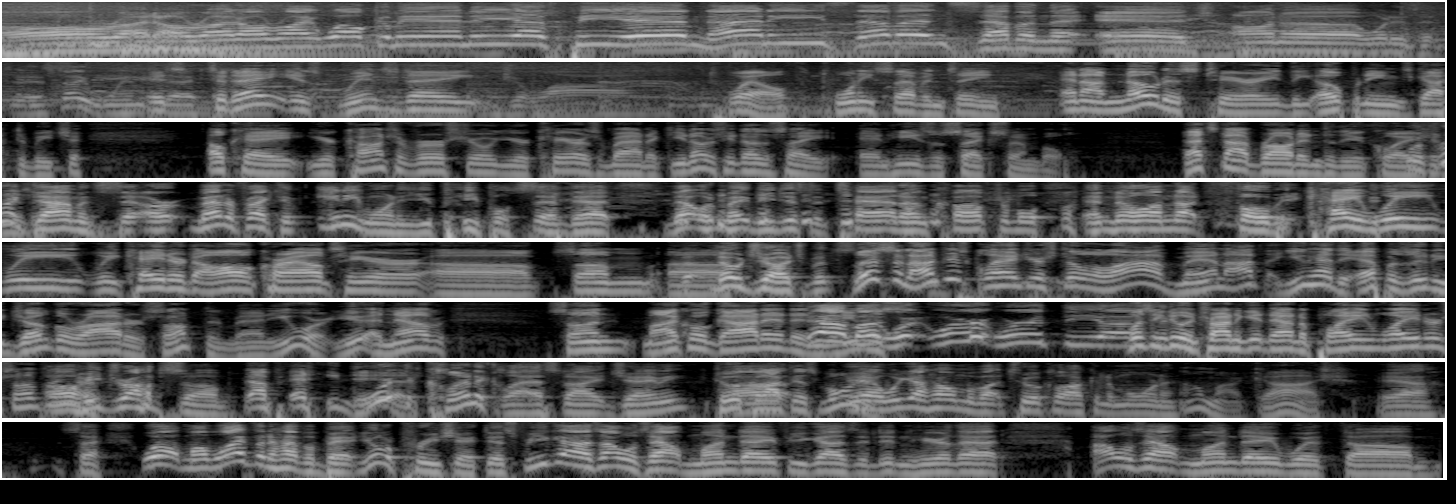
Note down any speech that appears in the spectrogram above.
All right, all right, all right. Welcome in ESPN 97.7 The Edge on a, what is it? It's a Wednesday. It's today is Wednesday, July twelfth, twenty seventeen, and I've noticed Terry the opening's got to be. Ch- okay, you're controversial, you're charismatic. You notice he doesn't say, and he's a sex symbol. That's not brought into the equation. Well, if Rick? Diamond said, or matter of fact, if any one of you people said that, that would make me just a tad uncomfortable. And no, I'm not phobic. hey, we we we cater to all crowds here. Uh, some uh, no judgments. Listen, I'm just glad you're still alive, man. I you had the Epizootie Jungle Ride or something, man. You were you, and now, son, Michael got it. And yeah, he but was, we're, we're, we're at the. Uh, what's he doing? Trying to get down to plane weight or something? Oh, Or- he dropped some. I bet he did. We're at the clinic last night, Jamie. Two o'clock Uh, this morning? Yeah, we got home about 2 o'clock in the morning. oh my gosh. Yeah. So, well, my wife and I have a bet. You'll appreciate this. For you guys, I was out Monday. For you guys that didn't hear that, I was out Monday with, um,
